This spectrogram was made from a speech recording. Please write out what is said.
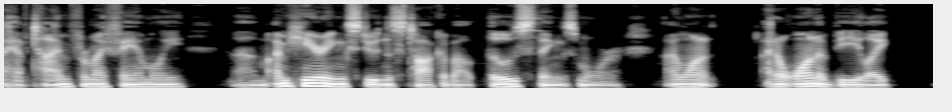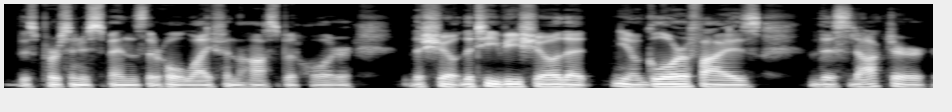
I have time for my family. Um, I'm hearing students talk about those things more. I want, I don't want to be like this person who spends their whole life in the hospital or the show, the TV show that, you know, glorifies this doctor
